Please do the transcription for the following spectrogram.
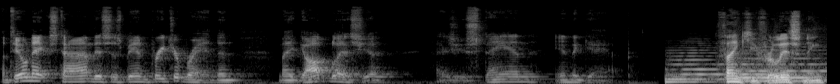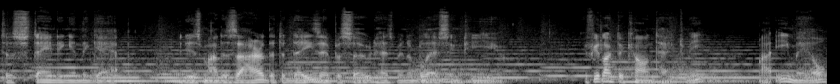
Until next time, this has been Preacher Brandon. May God bless you as you stand in the gap. Thank you for listening to Standing in the Gap. It is my desire that today's episode has been a blessing to you. If you'd like to contact me, my email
